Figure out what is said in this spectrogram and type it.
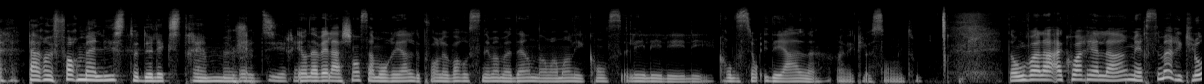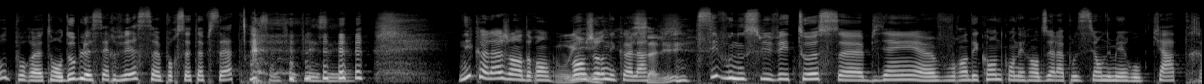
par un formaliste de l'extrême, je dirais. Et on avait la chance à Montréal de pouvoir le voir au cinéma moderne dans vraiment les, les, les, les, conditions idéales avec le son et tout. Donc voilà, Aquarella. Merci Marie-Claude pour euh, ton double service pour ce top 7. Ça me fait plaisir. Nicolas Gendron. Bonjour Nicolas. Salut. Si vous nous suivez tous euh, bien, euh, vous vous rendez compte qu'on est rendu à la position numéro 4.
